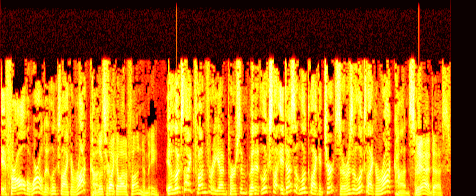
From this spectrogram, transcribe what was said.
it, for all the world, it looks like a rock concert. It looks like a lot of fun to me. It looks like fun for a young person, but it looks like it doesn't look like a church service. It looks like a rock concert. Yeah, it does.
